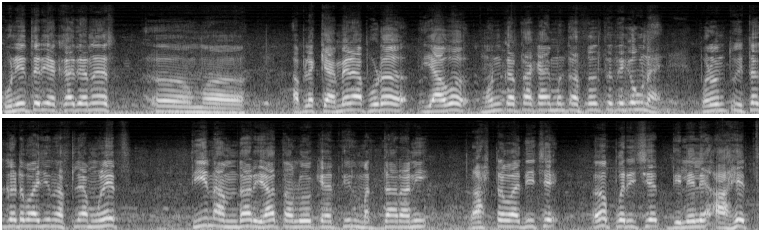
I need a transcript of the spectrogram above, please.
कुणीतरी एखाद्यानं आपल्या कॅमेरा पुढं यावं म्हणून करता काय म्हणत असेल तर ते गौण आहे परंतु इथं गटबाजी नसल्यामुळेच तीन आमदार या तालुक्यातील मतदारांनी राष्ट्रवादीचे अपरिचित दिलेले आहेत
